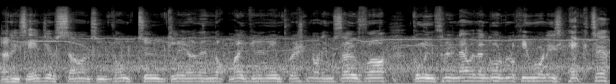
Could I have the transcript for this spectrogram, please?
And it's Edge of Silence who's gone too clear, and they're not making any impression on him so far. Coming through now with a good-looking run is Hector.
